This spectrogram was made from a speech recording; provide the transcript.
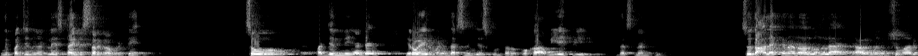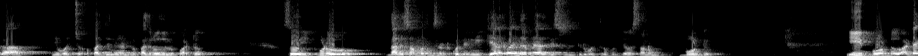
ఇది పద్దెనిమిది గంటలు టైం ఇస్తారు కాబట్టి. సో పద్దెనిమిది అంటే ఇరవై ఐదు మంది దర్శనం చేసుకుంటారు ఒక విఐపి దర్శనానికి. సో దా లెక్కన నాలుగు వందల యాభై మందికి సుమారుగా ఇవ్వచ్చు పద్దెనిమిది గంటలు పది రోజుల పాటు. సో ఇప్పుడు దానికి సంబంధించిన కొన్ని కీలకమైన నిర్ణయాలు తీసుకుంది తిరుమల తిరుపతి దేవస్థానం బోర్డు. ఈ బోర్డు అంటే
